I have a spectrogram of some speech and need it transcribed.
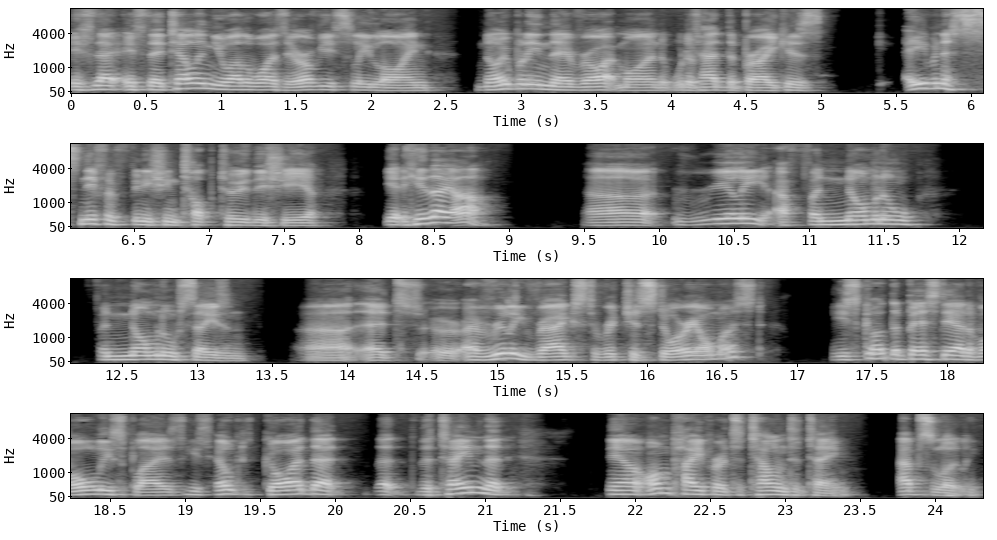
If they if they're telling you otherwise, they're obviously lying. Nobody in their right mind would have had the Breakers even a sniff of finishing top two this year. Yet here they are. Uh, really a phenomenal, phenomenal season. Uh, it's a really rags to riches story almost. He's got the best out of all his players. He's helped guide that that the team that now on paper it's a talented team. Absolutely.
